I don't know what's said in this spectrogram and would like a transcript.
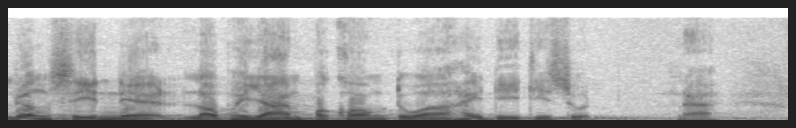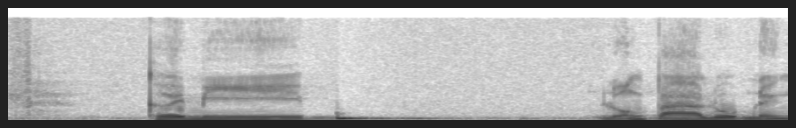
เรื่องศีลเนี่ยเราพยายามประคองตัวให้ดีที่สุดนะเคยมีหลวงตารูปหนึ่ง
